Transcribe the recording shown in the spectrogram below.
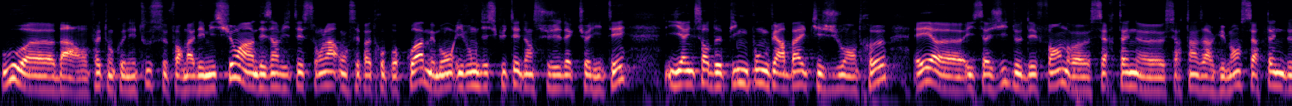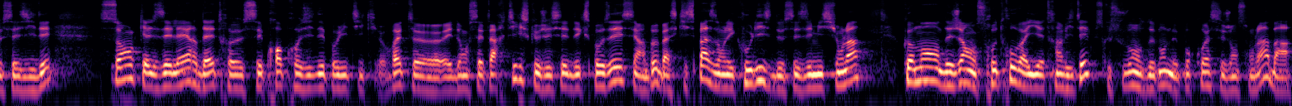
où, euh, bah, en fait, on connaît tous ce format d'émission. Hein. des invités sont là, on ne sait pas trop pourquoi, mais bon, ils vont discuter d'un sujet d'actualité. Il y a une sorte de ping-pong verbal qui se joue entre eux, et euh, il s'agit de défendre euh, certains arguments, certaines de ces idées sans qu'elles aient l'air d'être euh, ses propres idées politiques. En fait, euh, et dans cet article, ce que j'essaie d'exposer, c'est un peu bah, ce qui se passe dans les coulisses de ces émissions-là, comment déjà on se retrouve à y être invité, parce que souvent on se demande mais pourquoi ces gens sont là? Bah,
